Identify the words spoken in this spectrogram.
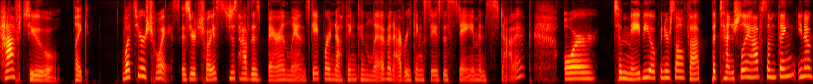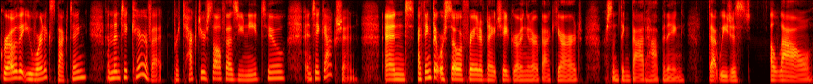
have to, like, what's your choice? Is your choice to just have this barren landscape where nothing can live and everything stays the same and static? Or to maybe open yourself up, potentially have something, you know, grow that you weren't expecting, and then take care of it. Protect yourself as you need to and take action. And I think that we're so afraid of nightshade growing in our backyard or something bad happening that we just allow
